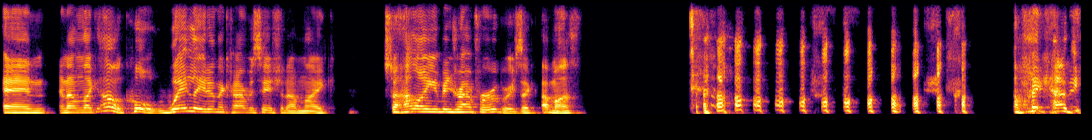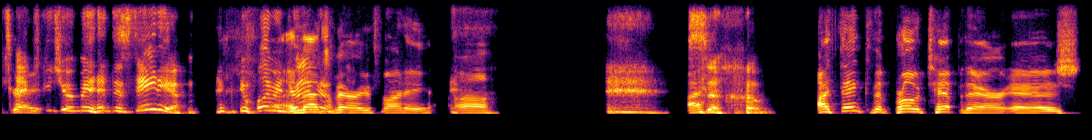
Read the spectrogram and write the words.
And and I'm like, oh, cool. Way later in the conversation, I'm like, so how long you been driving for Uber? He's like, a month. I'm like, how many times could you have been at the stadium? You've only been driving. That's very funny. Oh. so I think the pro tip there is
